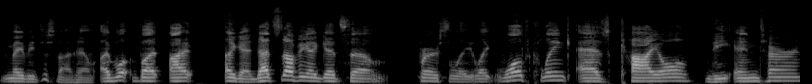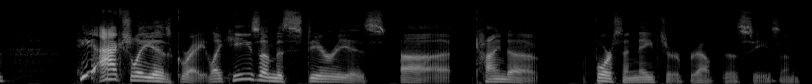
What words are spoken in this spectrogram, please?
Maybe just not him. I will. But I again, that's nothing against him personally. Like Walt Klink as Kyle, the intern. He actually is great. Like he's a mysterious uh kind of force in nature throughout this season.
